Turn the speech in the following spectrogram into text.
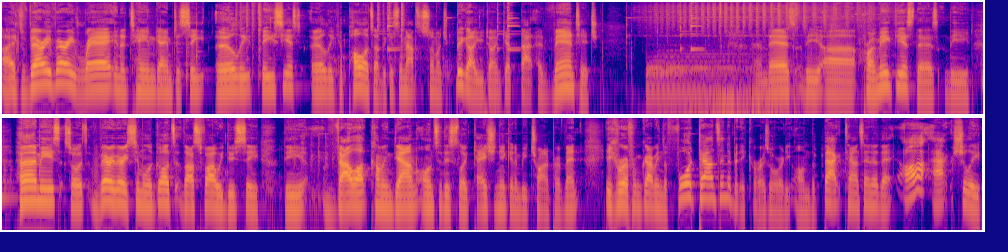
Uh, it's very, very rare in a team game to see early Theseus, early Hippolyta, because the maps are so much bigger, you don't get that advantage. And there's the uh, Prometheus, there's the Hermes. So it's very, very similar gods. Thus far, we do see the Valor coming down onto this location here, going to be trying to prevent Icaro from grabbing the forward town center, but Icaro is already on the back town center. There are actually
